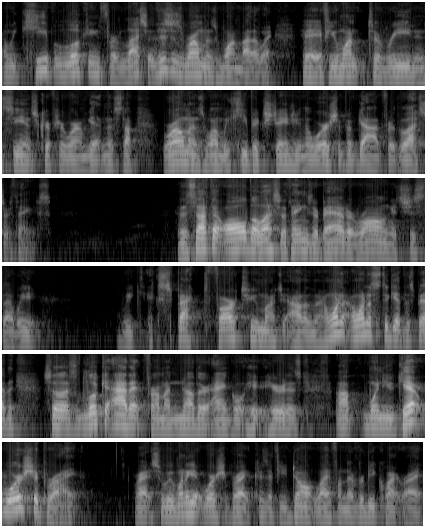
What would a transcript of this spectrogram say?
And we keep looking for lesser. This is Romans 1, by the way. If you want to read and see in Scripture where I'm getting this stuff, Romans 1, we keep exchanging the worship of God for the lesser things. And it's not that all the lesser things are bad or wrong, it's just that we we expect far too much out of them. I want, I want us to get this badly. So let's look at it from another angle. Here, it is. Um, when you get worship right, right? So we want to get worship right because if you don't, life will never be quite right.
